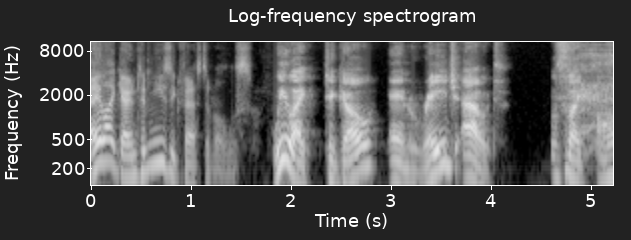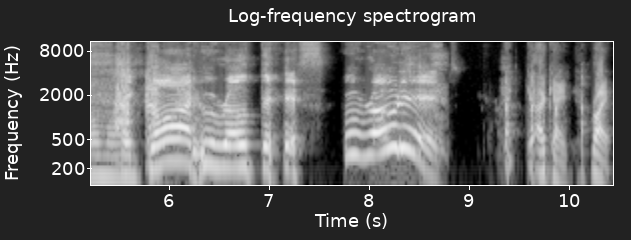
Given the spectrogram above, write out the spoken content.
They like going to music festivals. We like to go and rage out. It's like, oh my god, who wrote this? Who wrote it? okay, right.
